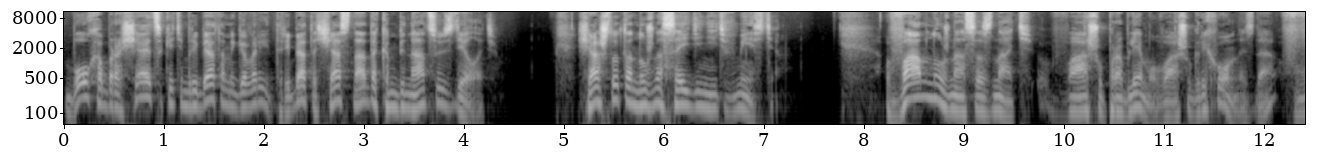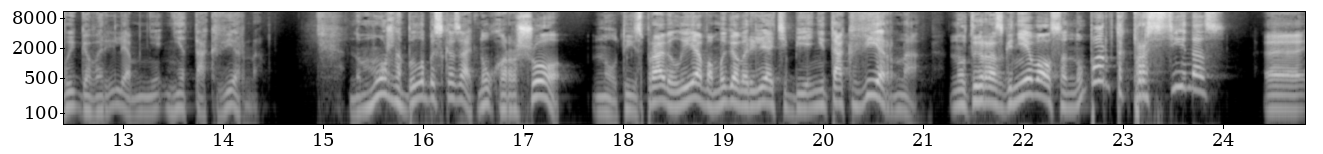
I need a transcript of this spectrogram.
Бог обращается к этим ребятам и говорит, ребята, сейчас надо комбинацию сделать. Сейчас что-то нужно соединить вместе. Вам нужно осознать вашу проблему, вашу греховность. Да? Вы говорили о мне не так верно. Но можно было бы сказать, ну хорошо, ну ты исправил Ева, мы говорили о тебе не так верно. Ну ты разгневался, ну пар, так прости нас. Э,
